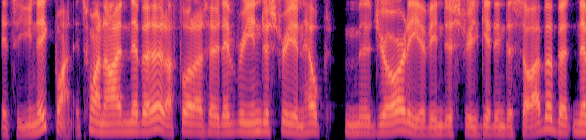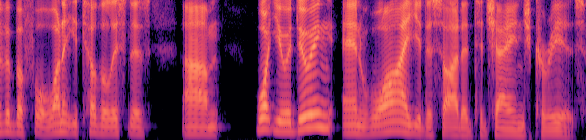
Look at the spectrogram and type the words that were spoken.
it's a unique one. It's one I'd never heard. I thought I'd heard every industry and helped majority of industries get into cyber, but never before. Why don't you tell the listeners um, what you were doing and why you decided to change careers.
